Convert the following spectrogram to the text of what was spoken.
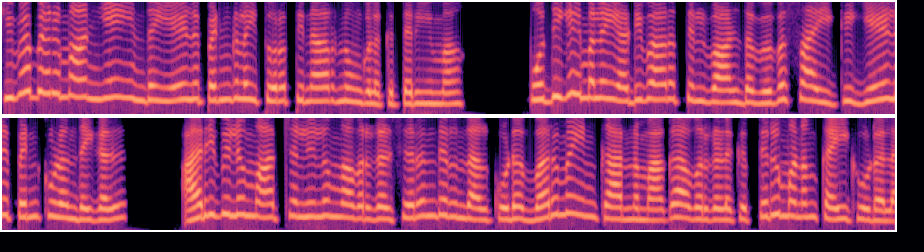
சிவபெருமான் ஏன் இந்த ஏழு பெண்களை துரத்தினார்னு உங்களுக்கு தெரியுமா? பொதிகை மலை அடிவாரத்தில் வாழ்ந்த விவசாயிக்கு ஏழு பெண் குழந்தைகள் அறிவிலும் ஆற்றலிலும் அவர்கள் சிறந்திருந்தால் கூட வறுமையின் காரணமாக அவர்களுக்கு திருமணம் கைகூடல.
